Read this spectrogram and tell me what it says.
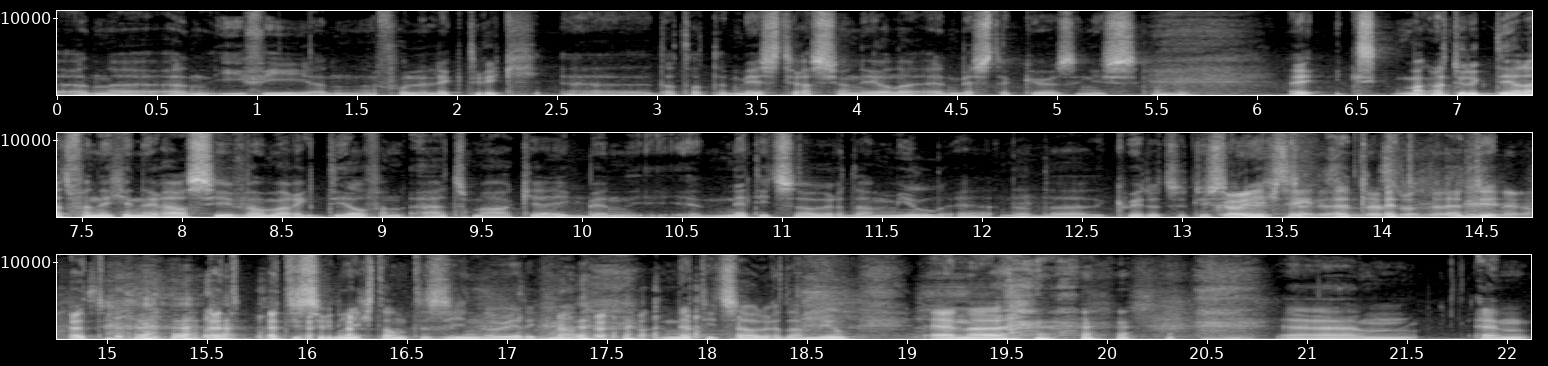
een, eh, een EV, een, een full electric, eh, dat dat de meest rationele en beste keuze is. Mhm. Ik maak natuurlijk deel uit van de generatie van waar ik deel van uitmaak. Hè. Mhm. Ik ben eh, net iets ouder dan Miel. Hè. Dat, Mhm. eh, ik weet het, het is, er niet echt- het- is- dat het- is- dat het- is- het- het- het is er niet echt aan te zien, dat weet ik, maar net iets ouder dan Miel. En, eh, ehm, en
